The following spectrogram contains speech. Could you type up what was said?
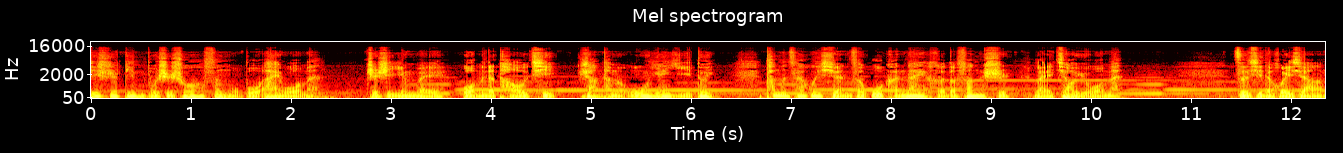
其实并不是说父母不爱我们，只是因为我们的淘气让他们无言以对，他们才会选择无可奈何的方式来教育我们。仔细的回想，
